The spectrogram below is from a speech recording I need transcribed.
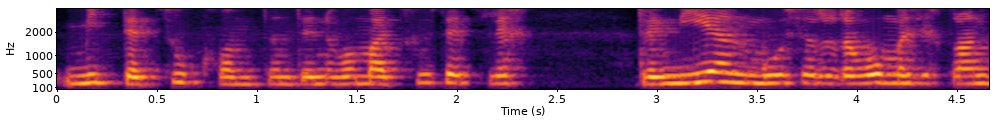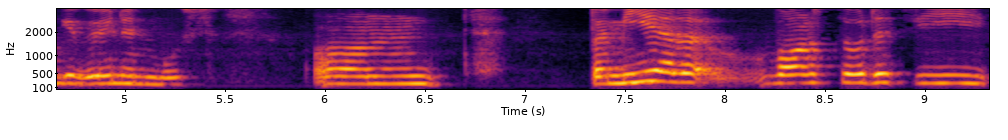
mit dazukommt und den wo man zusätzlich trainieren muss oder wo man sich daran gewöhnen muss. Und bei mir war es so, dass ich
